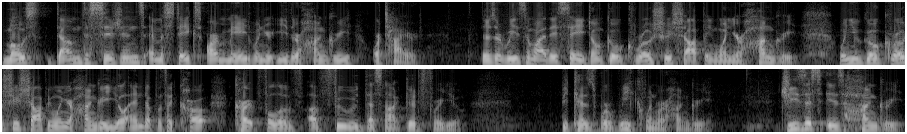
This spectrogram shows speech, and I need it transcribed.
Most dumb decisions and mistakes are made when you're either hungry or tired. There's a reason why they say don't go grocery shopping when you're hungry. When you go grocery shopping when you're hungry, you'll end up with a car- cart full of, of food that's not good for you because we're weak when we're hungry. Jesus is hungry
